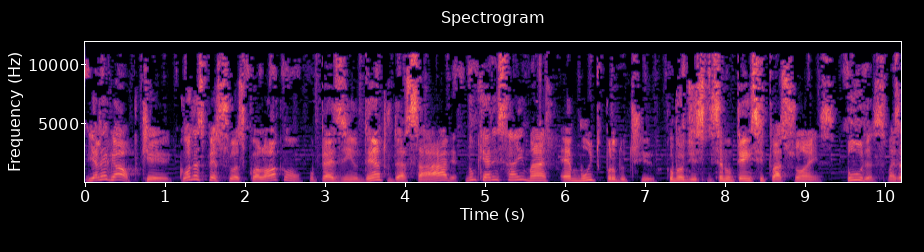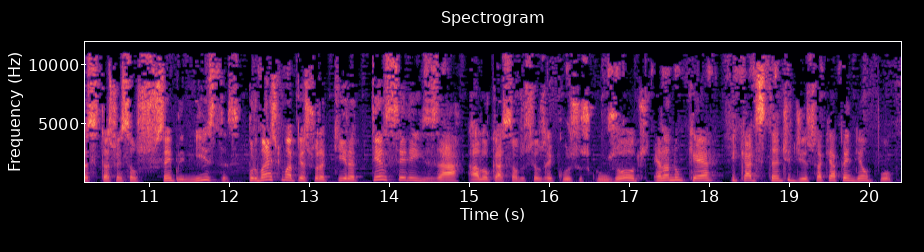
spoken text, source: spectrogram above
E é legal, porque quando as pessoas colocam o pezinho dentro dessa área, não querem sair mais. É muito produtivo. Como eu disse, você não tem situações puras, mas as situações são sempre mistas, por mais que uma pessoa queira terceirizar a alocação dos seus recursos com os outros, ela não quer ficar distante disso, ela quer aprender um pouco.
